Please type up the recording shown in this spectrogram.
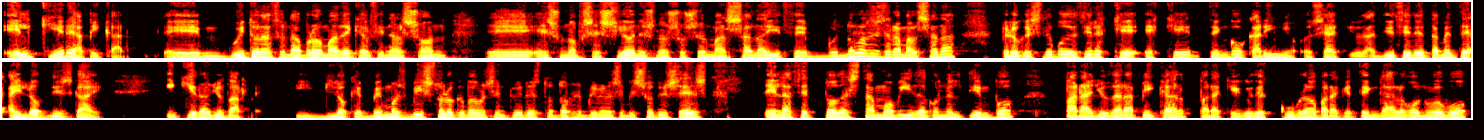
él quiere a Picard. Eh, le hace una broma de que al final son eh, es una obsesión, es una obsesión malsana, y dice, pues no lo sé si será malsana, pero lo que sí te puedo decir es que es que tengo cariño. O sea, dice directamente I love this guy y quiero ayudarle. Y lo que hemos visto, lo que podemos intuir estos dos primeros episodios es, él hace toda esta movida con el tiempo para ayudar a Picar, para que descubra o para que tenga algo nuevo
